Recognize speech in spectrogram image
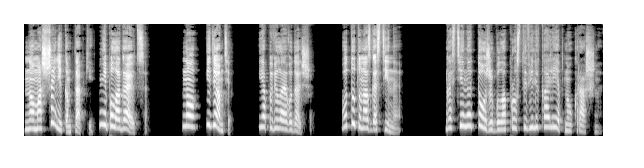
Но мошенникам тапки не полагаются. Ну, идемте. Я повела его дальше. Вот тут у нас гостиная. Гостиная тоже была просто великолепно украшена.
